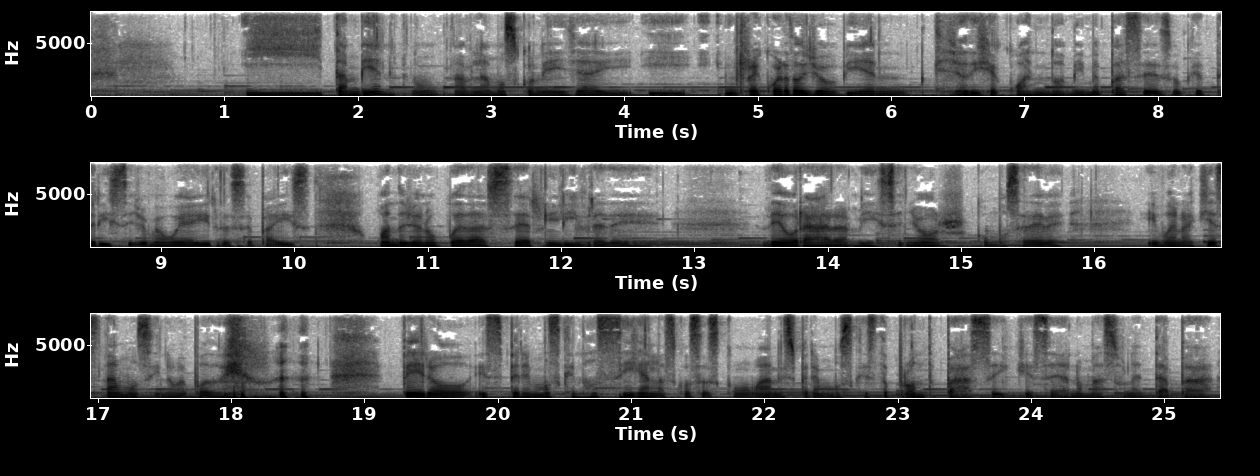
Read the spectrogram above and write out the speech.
Y también, ¿no? Hablamos con ella y, y, recuerdo yo bien que yo dije, cuando a mí me pase eso, qué triste, yo me voy a ir de ese país, cuando yo no pueda ser libre de, de orar a mi Señor como se debe. Y bueno, aquí estamos y no me puedo ir. Pero esperemos que no sigan las cosas como van, esperemos que esto pronto pase y que sea nomás una etapa,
